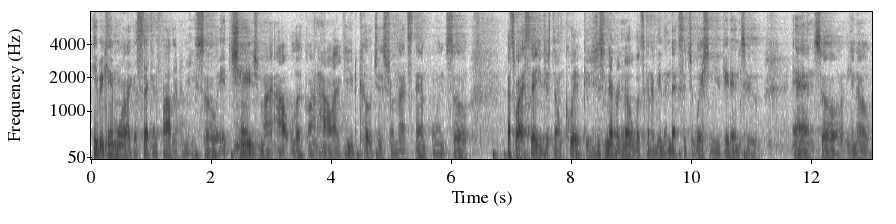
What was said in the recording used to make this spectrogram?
he became more like a second father to me. So it changed my outlook on how I viewed coaches from that standpoint. So that's why I say you just don't quit because you just never know what's going to be the next situation you get into. And so, you know,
